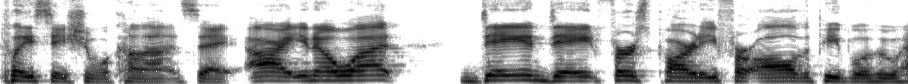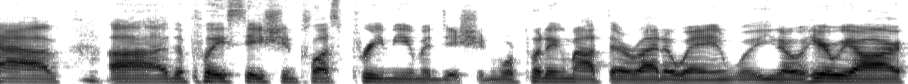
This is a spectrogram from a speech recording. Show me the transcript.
PlayStation will come out and say, All right, you know what? Day and date first party for all the people who have uh, the PlayStation Plus Premium Edition. We're putting them out there right away, and we, you know, here we are.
